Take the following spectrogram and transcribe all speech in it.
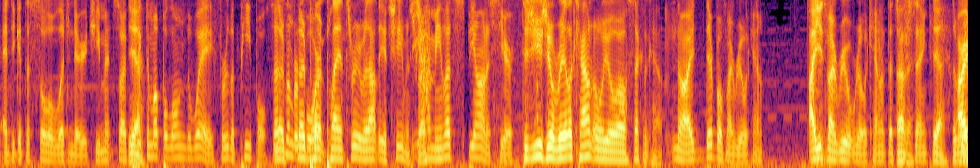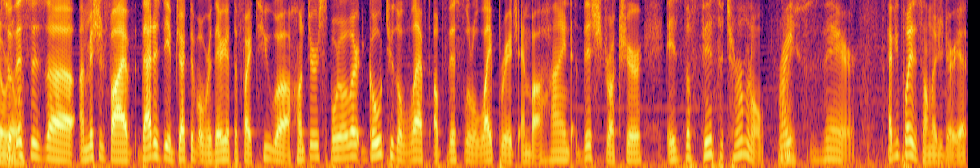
and to get the solo Legendary achievement. So I Yeah. picked them up along the way for the people. So that's no, number no four. point playing through without the achievements, right? Yeah? I mean, let's be honest here. Did you use your real account or your second account? No, I, they're both my real account. I use my real real account. If that's what you're saying. Yeah. The All right, so this is uh, on mission five. That is the objective over there. You have to fight two uh, hunters. Spoiler alert: Go to the left up this little light bridge, and behind this structure is the fifth terminal, right Nice. there. Have you played this on Legendary yet?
